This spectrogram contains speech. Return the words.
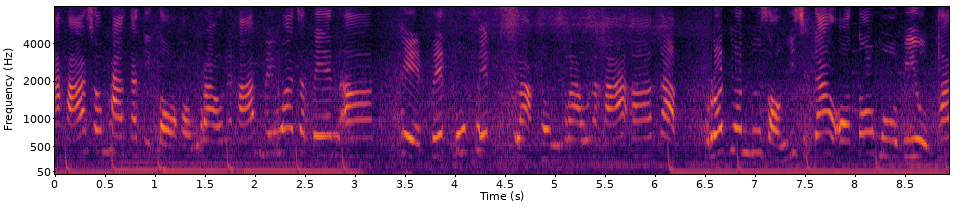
นะคะ ช่องทางการติดต่อของเรานะคะ ไม่ว่าจะเป็นเอ่อเพจ Facebook เพจหลักของเรานะคะ 229 ออโตโมบิลพระ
